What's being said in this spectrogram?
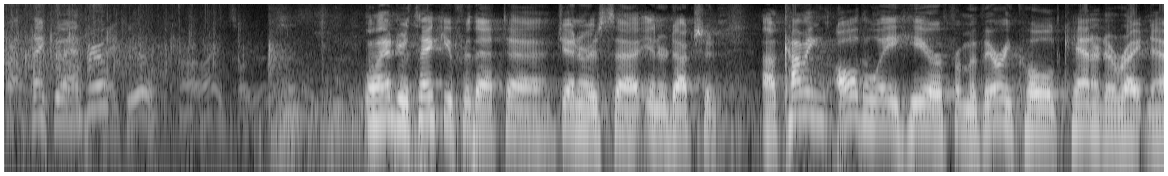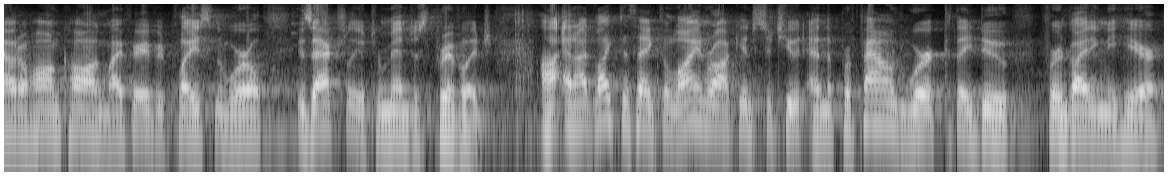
Well, thank you, Andrew. Thank you. All right, it's all yours. Well, Andrew, thank you for that uh, generous uh, introduction. Uh, coming all the way here from a very cold Canada right now to Hong Kong, my favorite place in the world, is actually a tremendous privilege. Uh, and I'd like to thank the Lion Rock Institute and the profound work they do for inviting me here.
